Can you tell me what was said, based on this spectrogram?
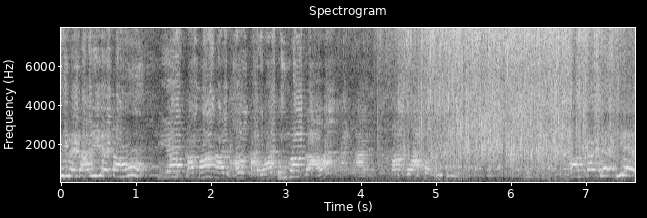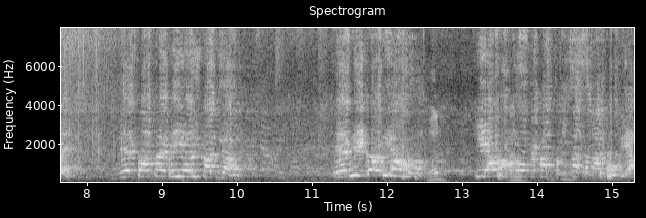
ज़िम्मेदारी लेता हूँ कि आपका मांग आज हल करवा दूँगा, दावा आप वापस दे दूँगा आप देखिए एक बात मैं भी यही कह दिया हूँ। भी कह दिया हूँ कि अब हम लोगों के पास पैसा समाप्त हो गया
